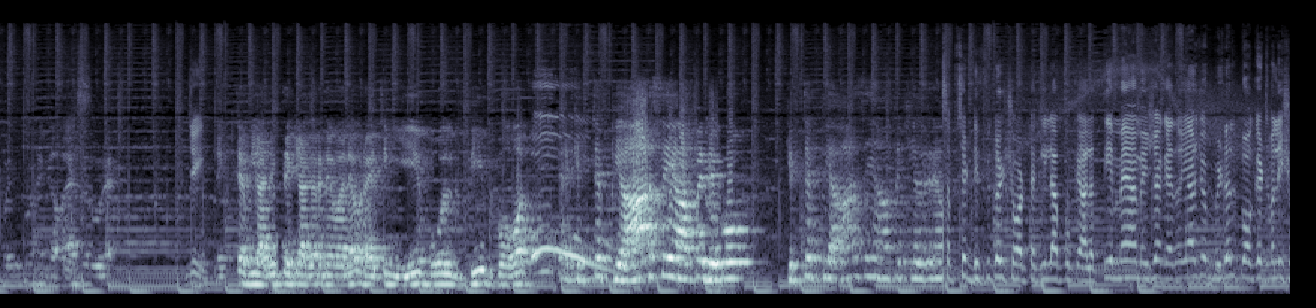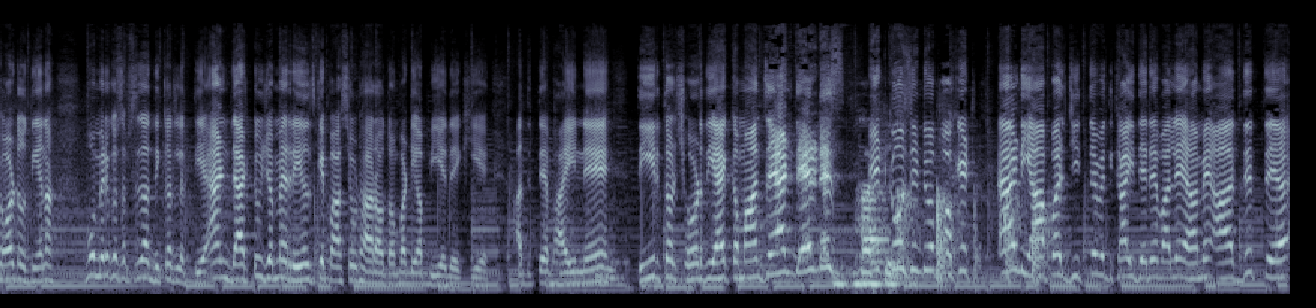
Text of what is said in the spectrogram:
उन्होंने गवाया ज़रूर है। जी। देखते अभी आदित्य क्या करने वाले और आई थिंक ये बॉल भी बहुत कितने प्यार से यहाँ पे देखो। कितने प्यार से यहाँ पे खेल रहे हैं। सबसे डिफ़िकल्ट शॉट टकीला आपको क्या लगती है? मैं हमेशा कहता हूँ यार जो मिडल पॉकेट वाली शॉट होती है ना वो मेरे को सबसे ज़्यादा दिक्कत लगती है। एंड दैट टू जब मैं रेल्स के पास से उठा रहा होता हूँ बट अब ये देखिए आदित्य भाई ने तीर तो छोड़ दिया है कमान से and there it is it goes into a pocket and यहाँ पर जीतते हुए दिखाई देने वाले हमें आदित्य।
